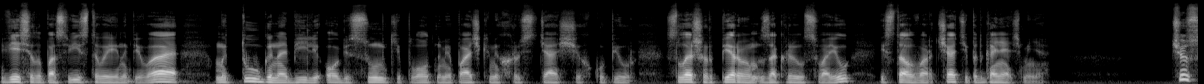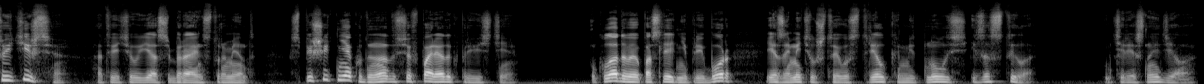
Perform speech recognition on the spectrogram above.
Весело посвистывая и напевая, мы туго набили обе сумки плотными пачками хрустящих купюр. Слэшер первым закрыл свою и стал ворчать и подгонять меня. «Чё суетишься?» — ответил я, собирая инструмент. «Спешить некуда, надо все в порядок привести». Укладывая последний прибор, я заметил, что его стрелка метнулась и застыла. Интересное дело.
